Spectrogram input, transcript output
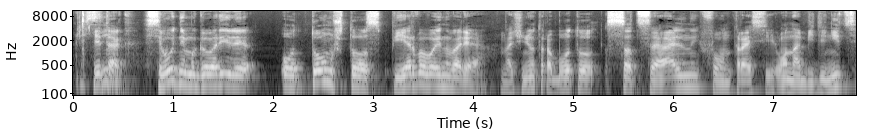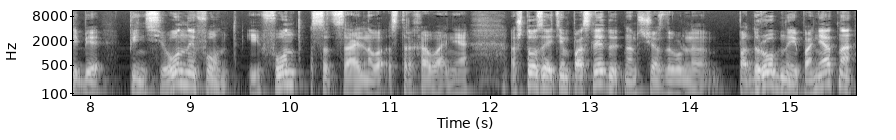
России. Итак, сегодня мы говорили о том, что с 1 января начнет работу социальный фонд России. Он объединит в себе пенсионный фонд и фонд социального страхования. А что за этим последует, нам сейчас довольно подробно и понятно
